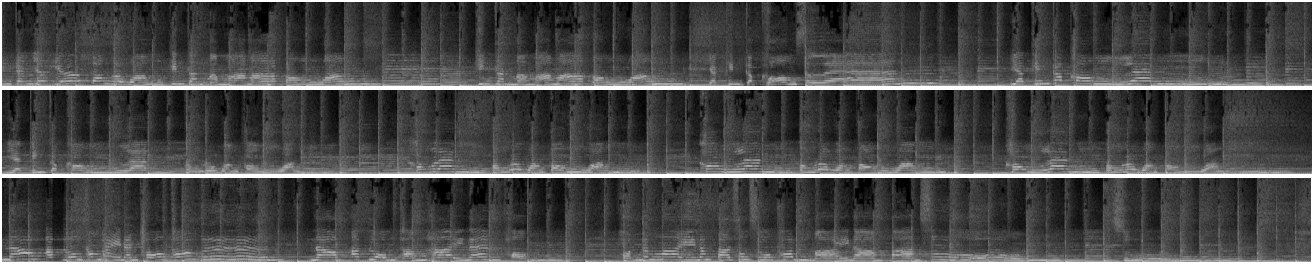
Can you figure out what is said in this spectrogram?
กินกันเยอะๆต้องระวัง กินกันมามามาต้องหวัง กินกันมามามาต้องหวัง อยากกินกับของแสลงอยากกินกับของแรงอยากกินกับของแรงต้องระวังต้องหวัง ของแรงต้องระวังต้อง วังต้องวัง น้ำอัดลมทำให้แน่นท้องท้องอืนน้ำอัดลมทำให้แน่นท้องผลน้ำไม้น้ำตาลสูงสูงผลไม้น้ำตาลสูงสูง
